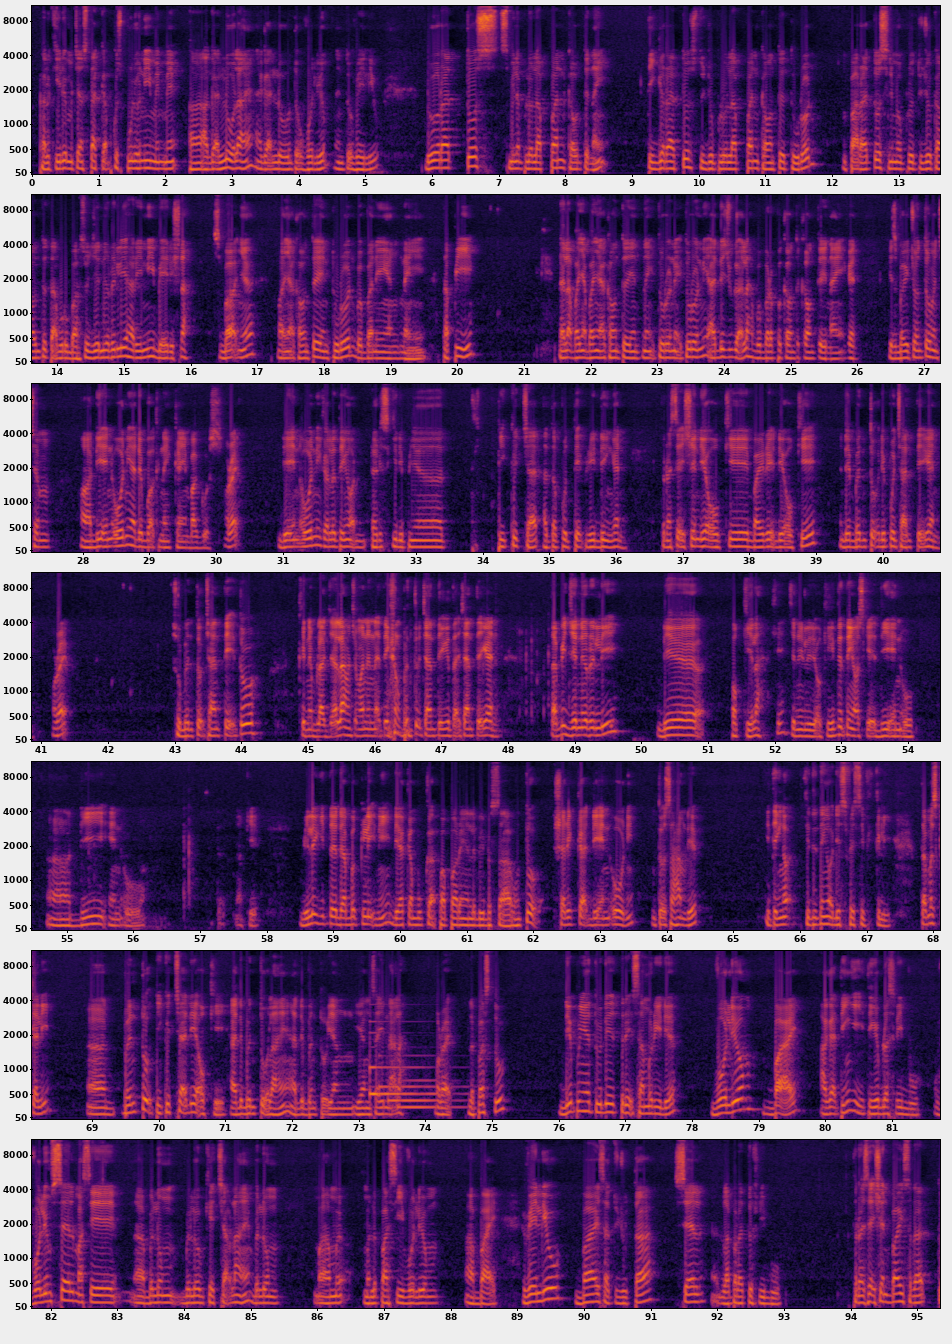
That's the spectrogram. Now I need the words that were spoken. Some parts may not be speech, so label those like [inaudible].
Kalau kira macam setakat pukul 10 ni me- uh, agak low lah eh, agak low untuk volume, untuk value. 298 counter naik 378 counter turun 457 counter tak berubah. So generally hari ini bearish lah. Sebabnya banyak counter yang turun berbanding yang naik. Tapi dalam banyak-banyak counter yang naik turun naik turun ni ada jugalah beberapa counter-counter yang naik kan. Okay, sebagai contoh macam uh, DNO ni ada buat kenaikan yang bagus alright? DNO ni kalau tengok dari segi dia punya ticker chart ataupun tape reading kan transaction dia okey buy rate dia okey dia bentuk dia pun cantik kan? Alright? So bentuk cantik tu kena belajar lah macam mana nak tengok [laughs] bentuk cantik ke tak cantik kan? Tapi generally dia okey lah. Okay? generally okey kita tengok sikit DNO uh, DNO okey bila kita double click ni dia akan buka paparan yang lebih besar. Untuk syarikat DNO ni untuk saham dia kita tengok kita tengok dia specifically. Pertama sekali uh, bentuk ticker chart dia okey. Ada bentuk lah eh. Ada bentuk yang yang saya nak lah. Alright. Lepas tu dia punya today trade summary dia volume buy agak tinggi 13000 volume sell masih uh, belum belum catch up lah eh. Belum uh, melepasi volume uh, buy. Value buy 1 juta sell 800000 transaction buy 153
